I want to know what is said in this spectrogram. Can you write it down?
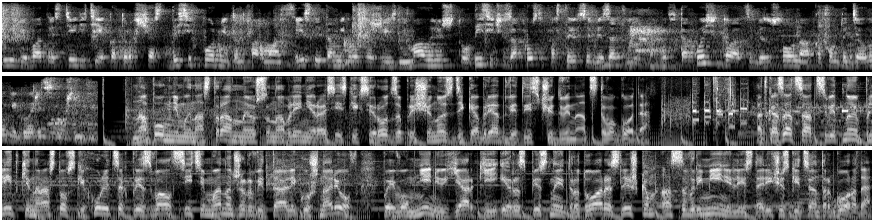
были в адрес тех детей, о которых сейчас до сих пор нет информации, если там угроза жизни, мало ли что, тысячи запросов остаются без ответа. Вот в такой ситуации, безусловно, о каком-то диалоге и говорить сложно. Напомним, иностранное усыновление российских сирот запрещено с декабря 2012 года. Отказаться от цветной плитки на ростовских улицах призвал сити-менеджер Виталий Кушнарев. По его мнению, яркие и расписные тротуары слишком осовременили исторический центр города.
